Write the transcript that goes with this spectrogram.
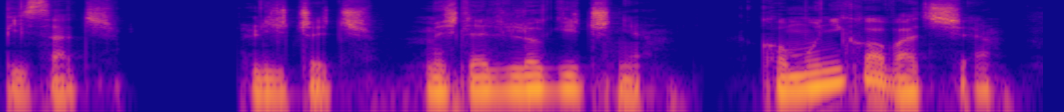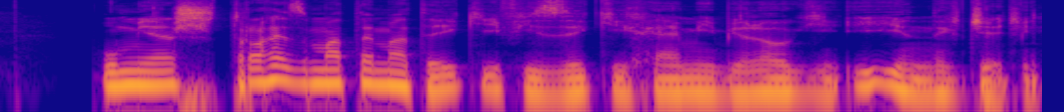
pisać, liczyć, myśleć logicznie, komunikować się. Umiesz trochę z matematyki, fizyki, chemii, biologii i innych dziedzin.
